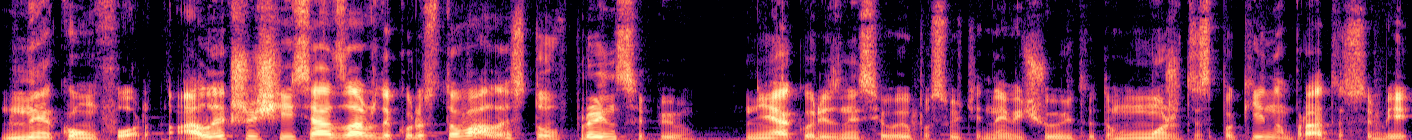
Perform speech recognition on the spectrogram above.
некомфортно. Але якщо 60 завжди користувались, то в принципі ніякої різниці ви по суті не відчуєте, тому можете спокійно брати собі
